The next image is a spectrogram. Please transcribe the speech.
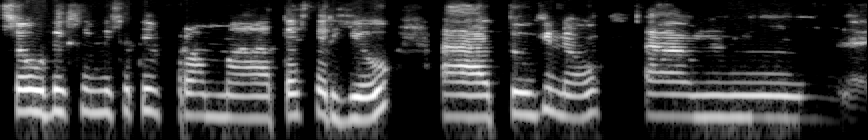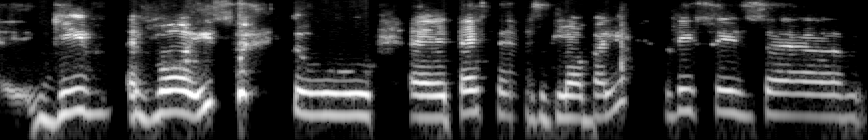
So this initiative from uh, TesterYou uh, to, you know, um, give a voice to uh, testers globally. This is um,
